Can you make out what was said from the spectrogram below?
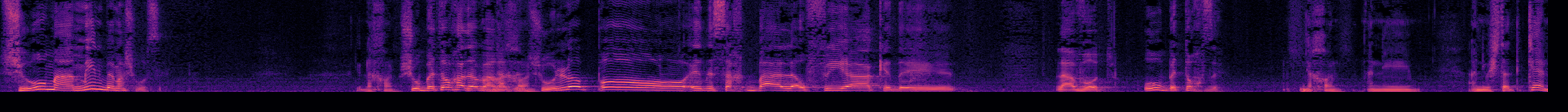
שהוא מאמין במה שהוא עושה. נכון. שהוא בתוך הדבר נכון. הזה, שהוא לא פה אה, משח... בא להופיע כדי לעבוד, הוא בתוך זה. נכון, אני, אני משתדל, כן,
